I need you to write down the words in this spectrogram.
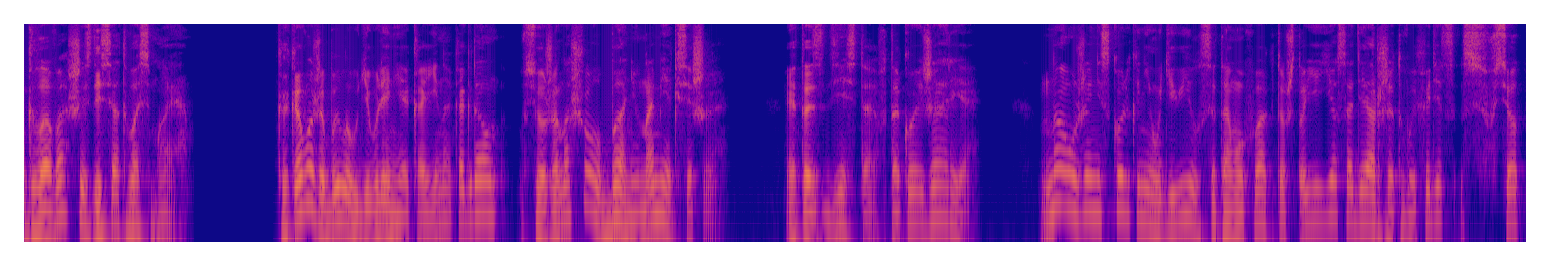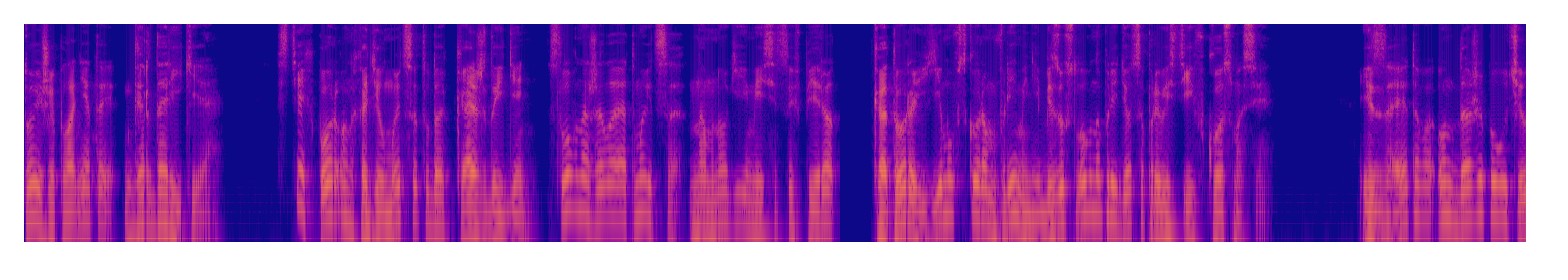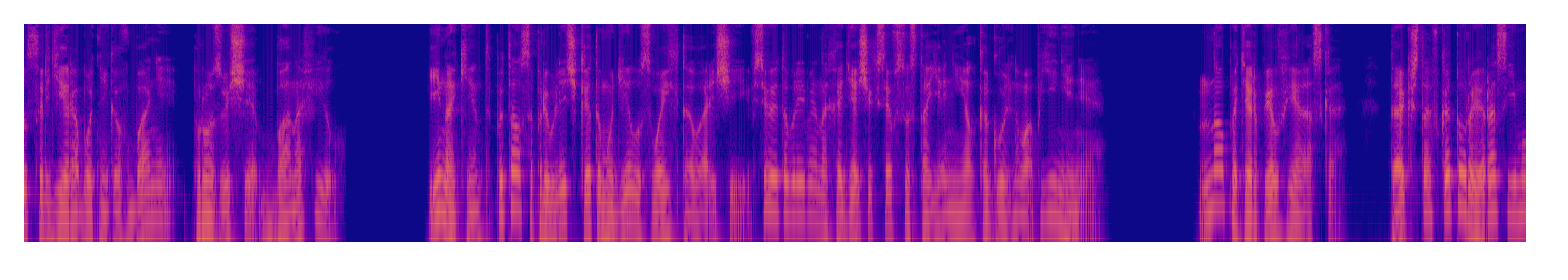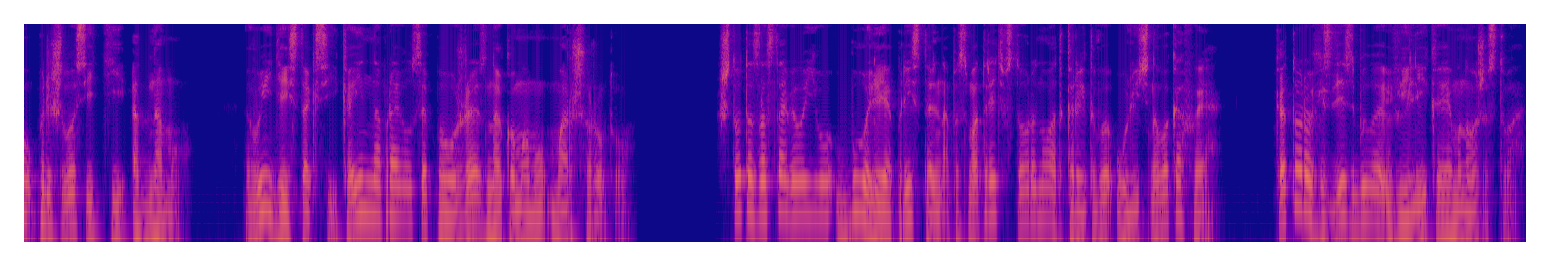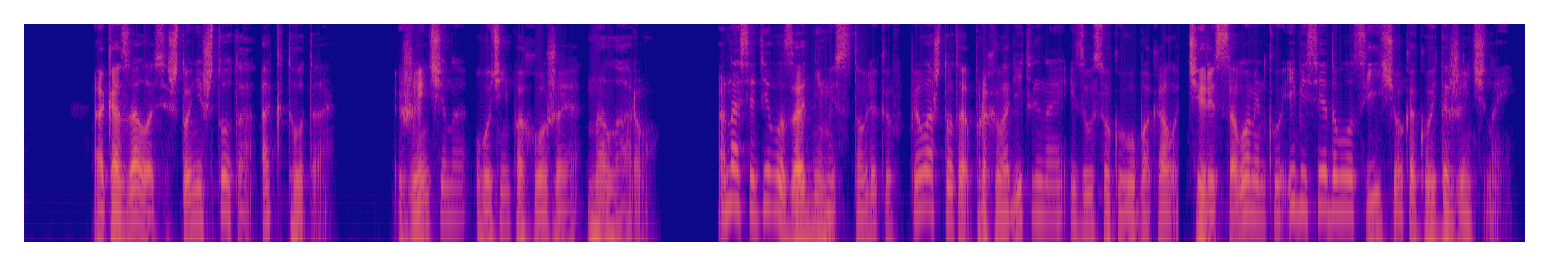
Глава 68. Каково же было удивление Каина, когда он все же нашел баню на Мексише? Это здесь-то, в такой жаре. Но уже нисколько не удивился тому факту, что ее содержит выходец с все той же планеты Гордорикия. С тех пор он ходил мыться туда каждый день, словно желая отмыться на многие месяцы вперед, которые ему в скором времени, безусловно, придется провести в космосе. Из-за этого он даже получил среди работников бани прозвище «Банофил». Иннокент пытался привлечь к этому делу своих товарищей, все это время находящихся в состоянии алкогольного опьянения. Но потерпел фиаско, так что в который раз ему пришлось идти одному. Выйдя из такси, Каин направился по уже знакомому маршруту. Что-то заставило его более пристально посмотреть в сторону открытого уличного кафе которых здесь было великое множество. Оказалось, что не что-то, а кто-то. Женщина, очень похожая на Лару. Она сидела за одним из столиков, пила что-то прохладительное из высокого бокала через соломинку и беседовала с еще какой-то женщиной.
